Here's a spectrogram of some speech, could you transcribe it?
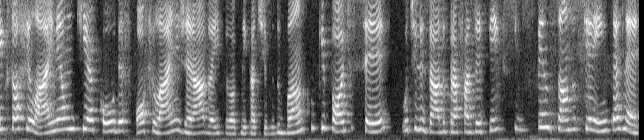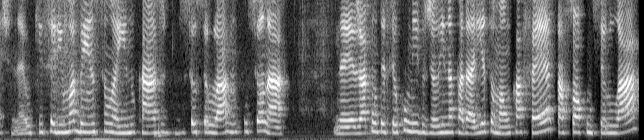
Pix Offline é um QR Code offline gerado aí pelo aplicativo do banco que pode ser utilizado para fazer Pix dispensando-se a internet, né? O que seria uma benção aí no caso do seu celular não funcionar. Né? Já aconteceu comigo de eu ir na padaria tomar um café, tá só com o celular,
